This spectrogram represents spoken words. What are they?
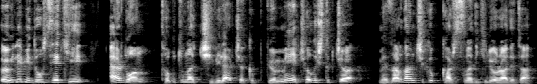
Öyle bir dosya ki Erdoğan tabutuna çiviler çakıp gömmeye çalıştıkça mezardan çıkıp karşısına dikiliyor adeta.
